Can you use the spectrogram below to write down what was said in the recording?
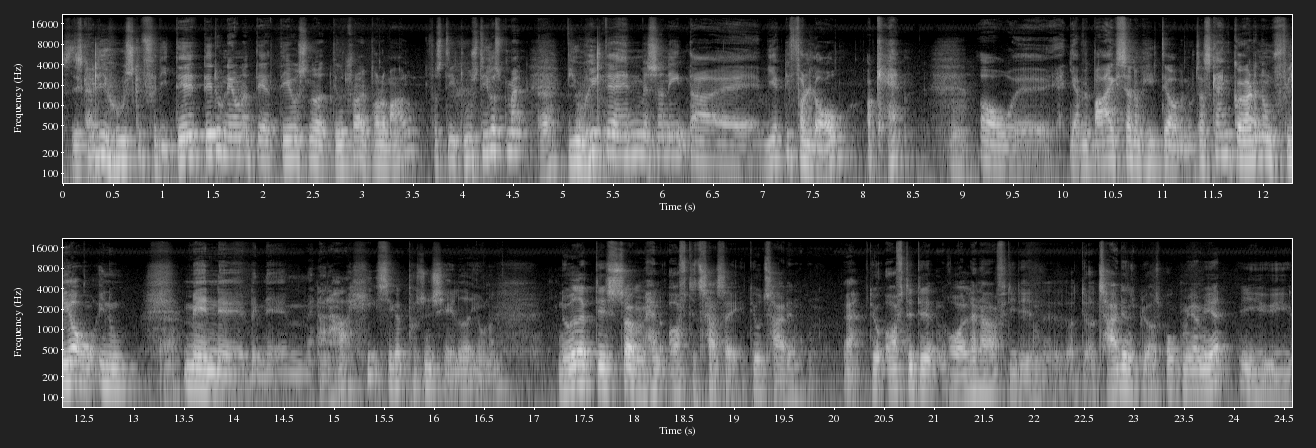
Så det skal vi lige huske, fordi det, det du nævner der, det er jo sådan noget, det er jo Troy Polamalu, for du er Steelers-mand. Ja. Vi er jo helt derhen med sådan en, der øh, virkelig får lov og kan. Mm. Og øh, jeg vil bare ikke sætte ham helt deroppe endnu. Der skal han gøre det nogle flere år endnu. Ja. Men, øh, men, øh, men han har helt sikkert potentialet og evnerne. Noget af det, som han ofte tager sig af, det er jo tight enden. Ja. Det er jo ofte den rolle, han har, fordi det er en, og, tight ends bliver også brugt mere og mere i, i,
